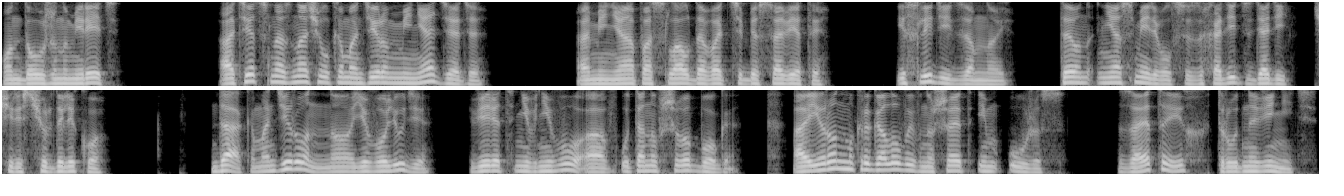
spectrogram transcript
он должен умереть. Отец назначил командиром меня, дядя, а меня послал давать тебе советы и следить за мной. Теон не осмеливался заходить с дядей чересчур далеко. Да, командир он, но его люди верят не в него, а в утонувшего бога. А Ирон Макроголовый внушает им ужас. За это их трудно винить.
